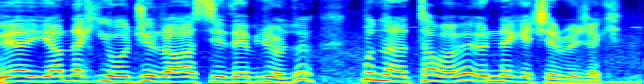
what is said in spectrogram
Veya yandaki yolcuyu rahatsız edebiliyordu. Bunların tamamen önüne geçirebilecek.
